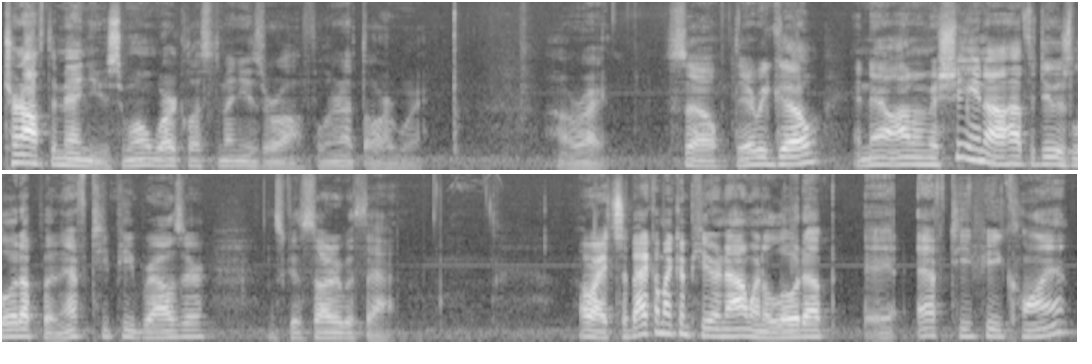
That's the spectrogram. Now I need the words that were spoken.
turn off the menus. It won't work unless the menus are off. We'll learn that the hard way. All right. So there we go. And now on my machine, all I'll have to do is load up an FTP browser. Let's get started with that. All right, so back on my computer now, I'm going to load up a FTP client.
